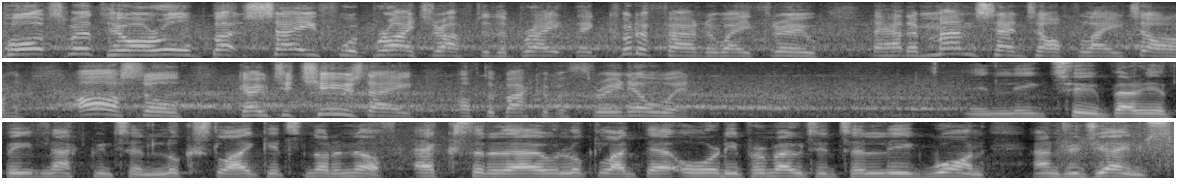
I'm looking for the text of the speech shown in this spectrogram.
Portsmouth, who are all but safe, were brighter after the break. They could have found a way through. They had a man sent off late on. Arsenal go to Tuesday off the back of a 3 0 win. In League Two, Bury have beaten Accrington. Looks like it's not enough. Exeter, though, look like they're already promoted to League One. Andrew James.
